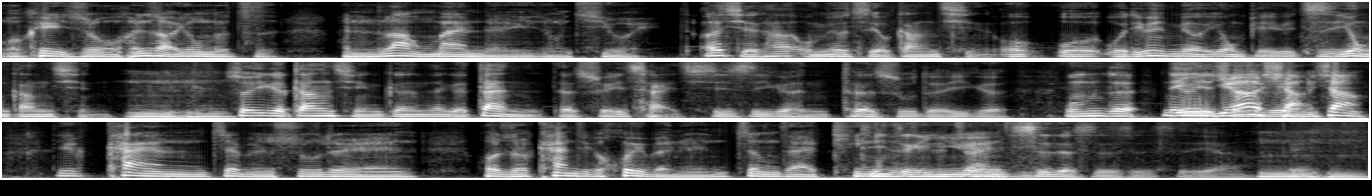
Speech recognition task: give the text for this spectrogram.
我可以说我很少用的字，很浪漫的一种气味。而且它我们又只有钢琴，我我我里面没有用别乐，只用钢琴。嗯哼，所以一个钢琴跟那个蛋的水彩，其实是一个很特殊的一个我们的那。你要想象，就看这本书的人，或者说看这个绘本的人，正在听，这个音乐。是的，是的是是这样。嗯，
